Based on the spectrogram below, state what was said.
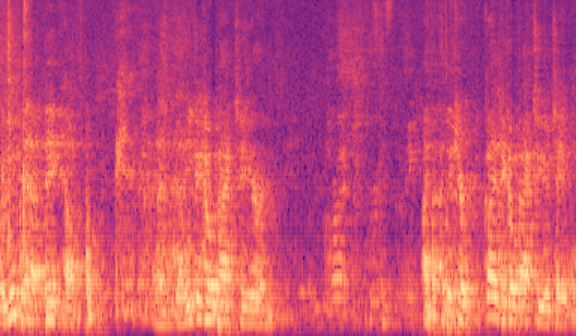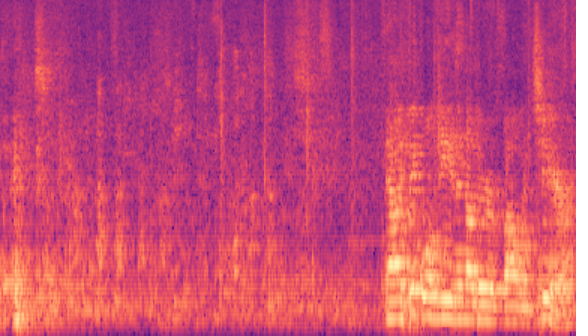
Well, you've been a big help. And uh, you can go back to your I, th- I think you're glad to go back to your table there. Now, I think we'll need another volunteer.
